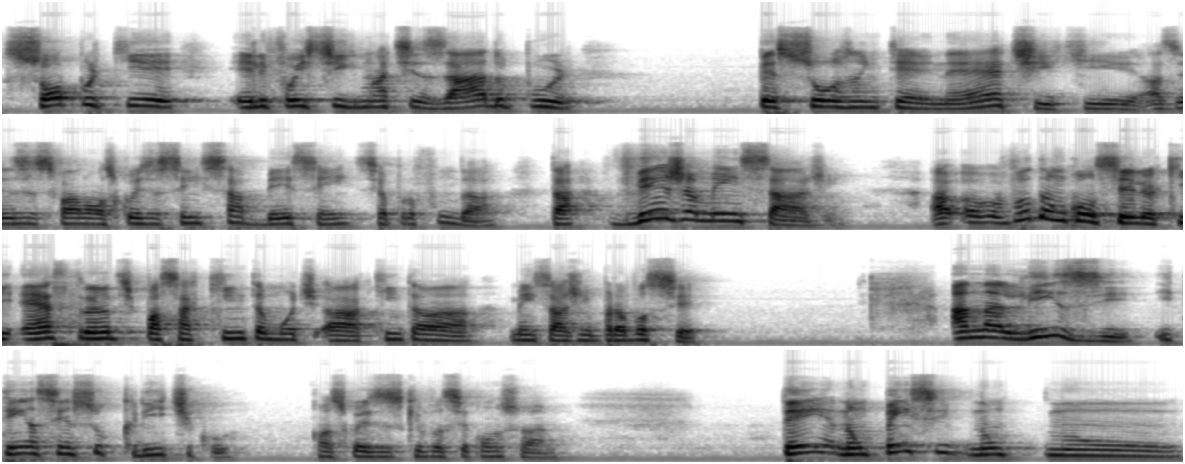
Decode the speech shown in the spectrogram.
só porque ele foi estigmatizado por pessoas na internet que às vezes falam as coisas sem saber, sem se aprofundar. Tá? Veja a mensagem. Eu vou dar um conselho aqui extra antes de passar a quinta, a quinta mensagem para você. Analise e tenha senso crítico com as coisas que você consome. Tem, não pense, não, não,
